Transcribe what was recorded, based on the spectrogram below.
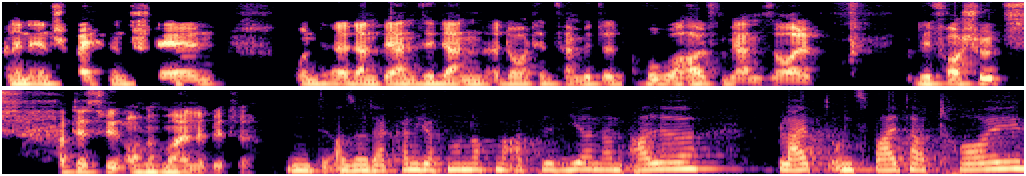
an den entsprechenden Stellen und äh, dann werden sie dann äh, dorthin vermittelt, wo geholfen werden soll. Die Frau Schütz hat deswegen auch nochmal eine Bitte. Und also da kann ich auch nur nochmal appellieren an alle, bleibt uns weiter treu,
